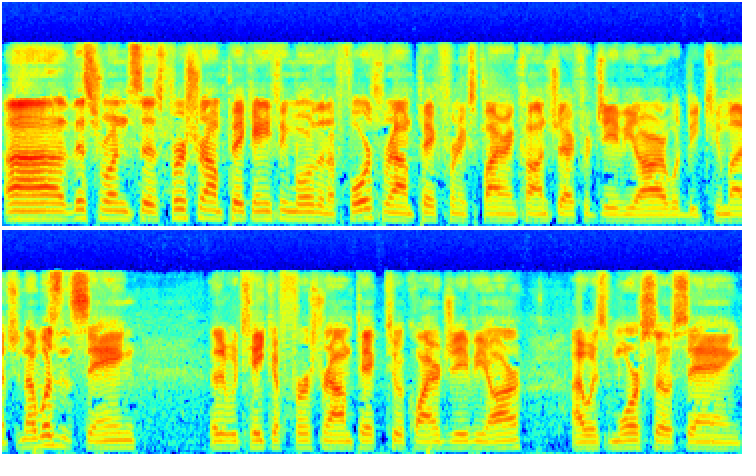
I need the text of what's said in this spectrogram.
Uh, this one says first round pick, anything more than a fourth round pick for an expiring contract for JVR would be too much. And I wasn't saying that it would take a first round pick to acquire JVR. I was more so saying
